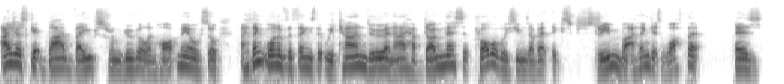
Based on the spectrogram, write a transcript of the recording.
I just get bad vibes from Google and Hotmail. So I think one of the things that we can do, and I have done this, it probably seems a bit extreme, but I think it's worth it, is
